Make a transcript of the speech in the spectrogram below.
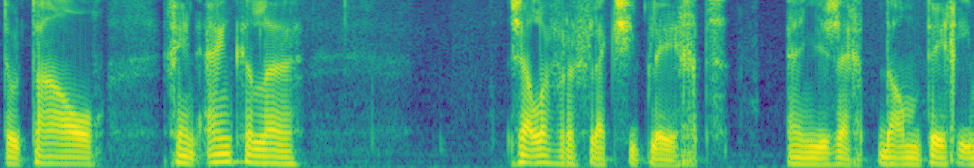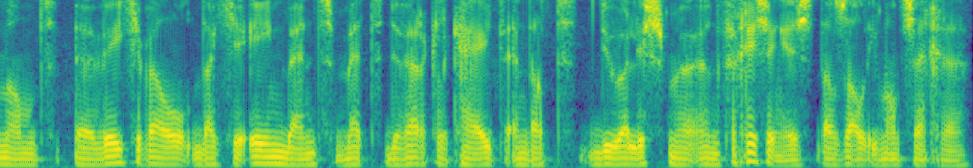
totaal geen enkele zelfreflectie pleegt en je zegt dan tegen iemand: uh, Weet je wel dat je één bent met de werkelijkheid en dat dualisme een vergissing is? Dan zal iemand zeggen:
